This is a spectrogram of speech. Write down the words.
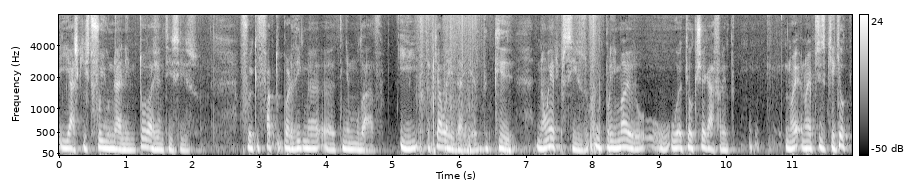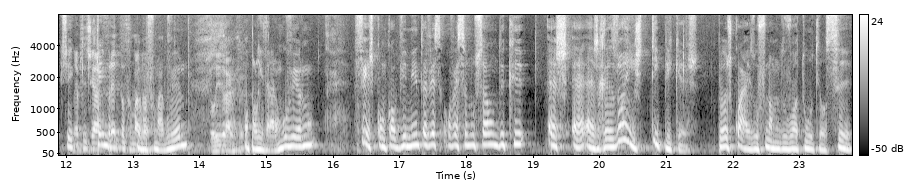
e acho que isto foi unânime, toda a gente disse isso, foi que de facto o paradigma eh, tinha mudado. E aquela ideia de que não é preciso o primeiro, o- aquele que chega à frente, não é, não é preciso que aquele que chega Não é preciso chegar à frente para formar para formar governo, Para liderar ou para liderar um governo, fez com que, obviamente, houvesse, houvesse a noção de que as, as razões típicas pelas quais o fenómeno do voto útil se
